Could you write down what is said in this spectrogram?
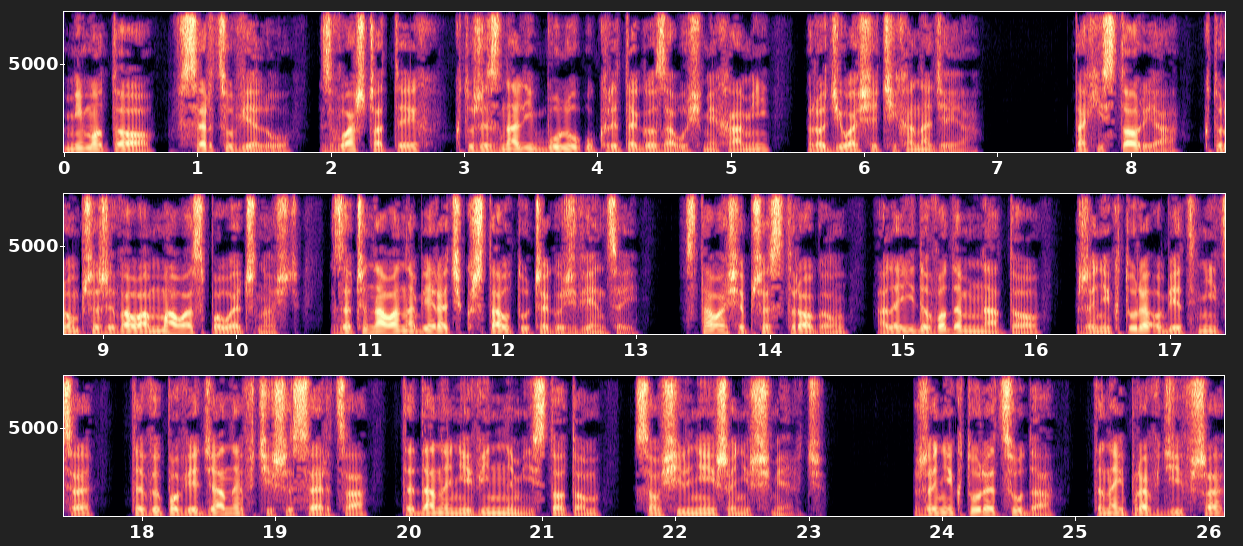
Mimo to, w sercu wielu, zwłaszcza tych, którzy znali bólu ukrytego za uśmiechami, rodziła się cicha nadzieja. Ta historia, którą przeżywała mała społeczność, zaczynała nabierać kształtu czegoś więcej. Stała się przestrogą, ale i dowodem na to, że niektóre obietnice, te wypowiedziane w ciszy serca, te dane niewinnym istotom, są silniejsze niż śmierć. Że niektóre cuda, te najprawdziwsze,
